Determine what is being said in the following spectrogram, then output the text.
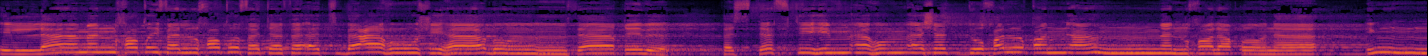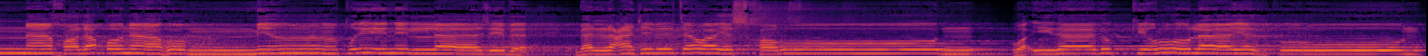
إلا من خطف الخطفة فأتبعه شهاب ثاقب فاستفتهم أهم أشد خلقا أم من خلقنا؟ إنا خلقناهم من طين لازب بل عجبت ويسخرون وإذا ذكروا لا يذكرون.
